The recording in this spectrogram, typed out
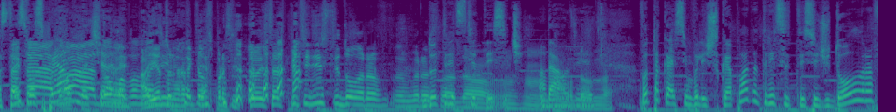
Стас вначале? А я только хотел спросить, то есть от 50 долларов До выросло 30 тысяч. Да. удобно. Вот такая символическая плата, 30 тысяч долларов,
